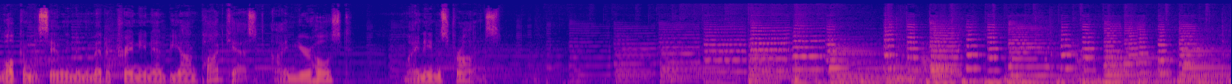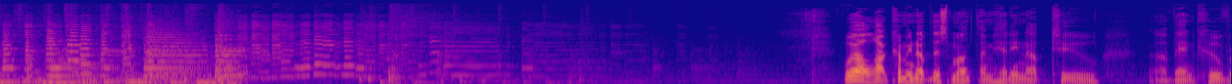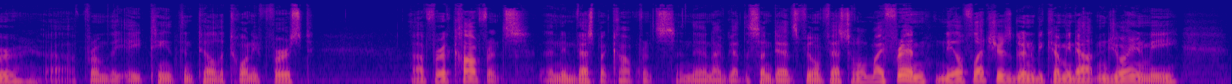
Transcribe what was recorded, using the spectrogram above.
Welcome to Sailing in the Mediterranean and Beyond podcast. I'm your host. My name is Franz. Well, a lot coming up this month. I'm heading up to uh, Vancouver uh, from the 18th until the 21st uh, for a conference, an investment conference. And then I've got the Sundance Film Festival. My friend Neil Fletcher is going to be coming out and joining me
